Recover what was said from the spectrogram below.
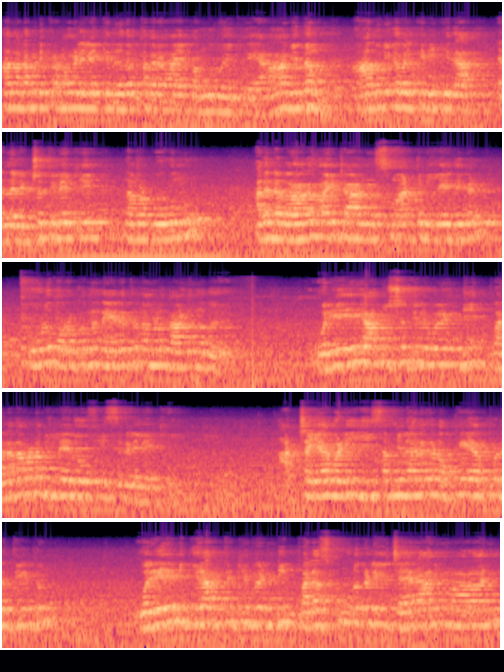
ആ നടപടിക്രമങ്ങളിലേക്ക് നേതൃത്വപരമായി പങ്കുവഹിക്കുകയാണ്. ആ വിധം ആധുനികവൽക്കരിക്കുക എന്ന ലക്ഷ്യത്തിലേക്ക് നമ്മൾ പോകുന്നു. അതിന്റെ ഭാഗമായിട്ടാണ് സ്മാർട്ട് വില്ലേജുകൾ. സ്കൂൾ തുറക്കുന്ന നേരത്ത് നമ്മൾ കാണുന്നത് ഒരേ ആവശ്യത്തിനു വേണ്ടി പലതവണ വില്ലേജ് ഓഫീസുകളിലേക്ക്. അക്ഷയ വഴി ഈ സംവിധാനങ്ങളൊക്കെ ഏർപ്പെടുത്തിയിട്ടും ഒരേ വിദ്യാർത്ഥിക്ക് വേണ്ടി പല സ്കൂളുകളിൽ ചേരാനും മാറാനും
